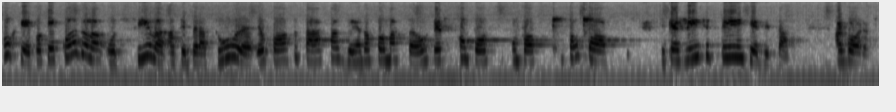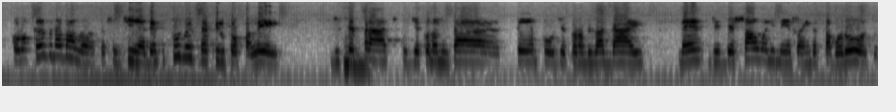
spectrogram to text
Por quê? Porque quando ela oscila a temperatura, eu posso estar tá fazendo a formação desses compostos, compostos que são tóxicos e que a gente tem que evitar. Agora, colocando na balança, Cidinha, dentro de tudo isso daquilo que eu falei, de ser uhum. prático, de economizar tempo, de economizar gás, né, de deixar o alimento ainda saboroso,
